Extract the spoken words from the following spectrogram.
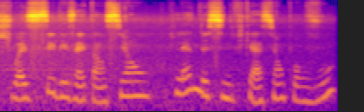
Choisissez des intentions pleines de signification pour vous,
